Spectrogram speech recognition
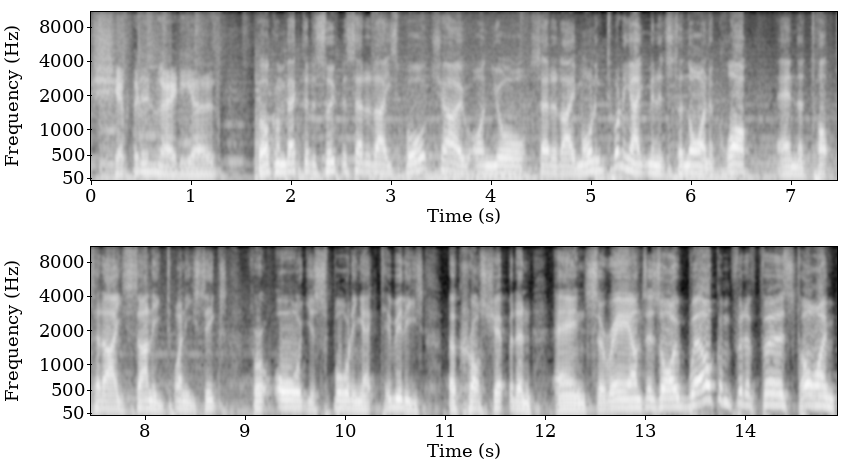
Shepparton Radio. Welcome back to the Super Saturday Sports Show on your Saturday morning, 28 minutes to 9 o'clock, and the top today, sunny 26 for all your sporting activities across Shepparton and surrounds. As I welcome for the first time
